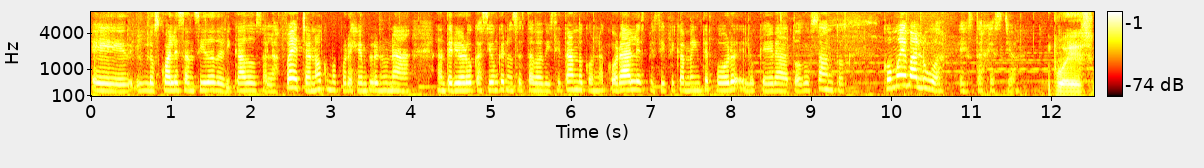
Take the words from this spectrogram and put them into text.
eh, los cuales han sido dedicados a la fecha, ¿no? como por ejemplo en una anterior ocasión que nos estaba visitando con la Coral, específicamente por lo que era Todos Santos. ¿Cómo evalúa esta gestión? Pues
